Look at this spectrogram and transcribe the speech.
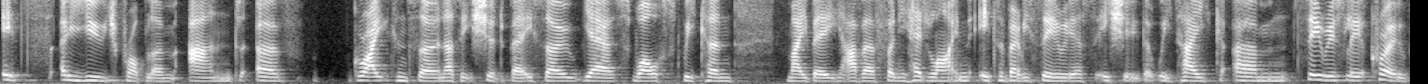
It's a huge problem and of great concern as it should be. So, yes, whilst we can maybe have a funny headline, it's a very serious issue that we take um, seriously at Kroo.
